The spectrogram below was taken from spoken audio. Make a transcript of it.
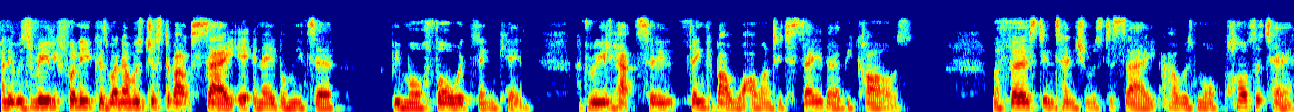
And it was really funny because when I was just about to say it enabled me to be more forward thinking, I'd really had to think about what I wanted to say there because my first intention was to say I was more positive.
